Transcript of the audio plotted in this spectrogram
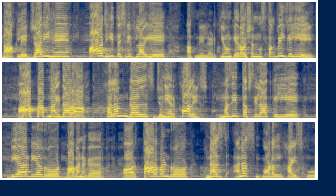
दाखिले जारी हैं। आज ही तशरीफ़ लाइए अपने लड़कियों के रोशन मुस्तकबिल के लिए। आपका अपना इदारा फलम गर्ल्स जूनियर कॉलेज, मजीद तफसीलात के लिए D R D L road Babanagar और तारबंद रोड नजद अनस मॉडल हाई स्कूल।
